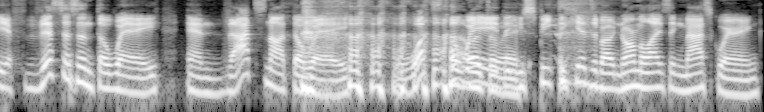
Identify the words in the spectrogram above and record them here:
If this isn't the way and that's not the way, what's the way the that you speak to kids about normalizing mask wearing?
